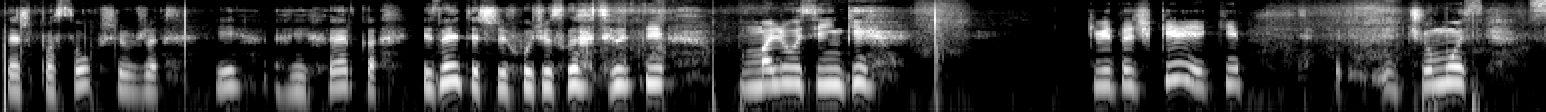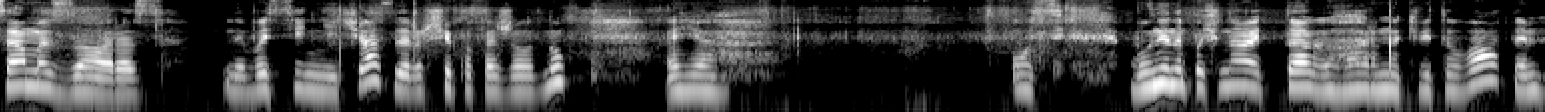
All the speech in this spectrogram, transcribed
Теж посохши вже і гейхерка. І знаєте, що хочу сказати, оці малюсінькі квіточки, які чомусь саме зараз, в осінній час, зараз ще покажу одну. Я... Ось вони не починають так гарно квітувати.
